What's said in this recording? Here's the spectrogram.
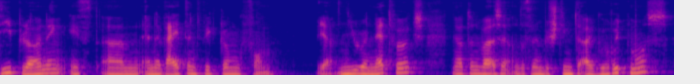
Deep Learning ist ähm, eine Weiterentwicklung von ja, Neural Networks in Art und Weise. Und das ist ein bestimmter Algorithmus,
